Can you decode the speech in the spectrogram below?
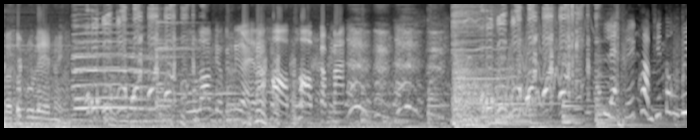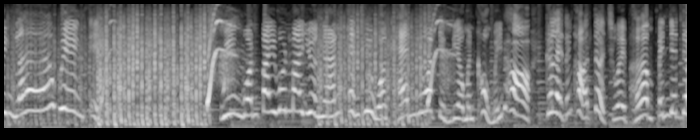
เราต้องดูแลหน่อย ดูรอบเดียวก็เหนื่อยแล้วหอบหอบกลับมา และด้วยความที่ต้องวิ่งแล้ววิ่งอีก วิ่งวนไปวนมาอยู่อย่างนั้นเห็นที่ว่าแค่นวดอย่างเดียวมันคงไม่พอ ก็เลยต้องขอตัวช่วยเพิ่มเป็นยาด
